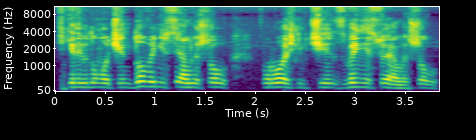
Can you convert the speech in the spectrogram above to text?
тільки невідомо, чи він до Венесуели йшов порожнім, чи з Венесуели йшов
